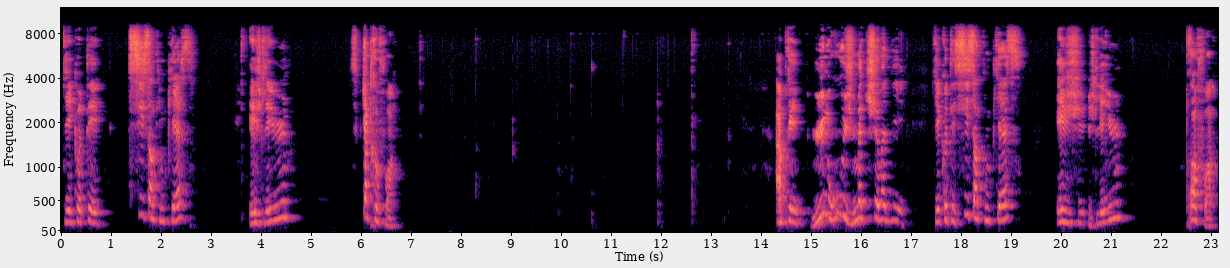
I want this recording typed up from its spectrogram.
qui est coté 6 centimes pièce. Et je l'ai eu 4 fois. Après, lune rouge mec chevalier qui est coté 6 centimes pièce. Et je, je l'ai eu 3 fois.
